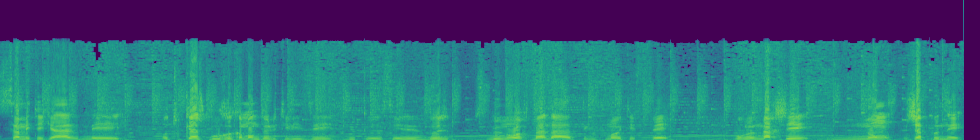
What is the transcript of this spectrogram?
ça m'est égal, mais en tout cas, je vous recommande de l'utiliser, vu que c'est le, le nom Earthbound a techniquement été fait pour le marché non japonais.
